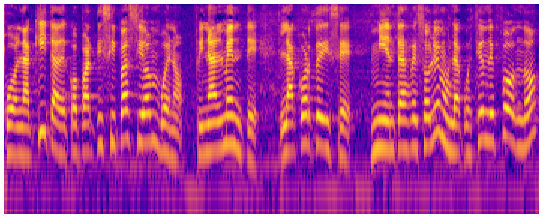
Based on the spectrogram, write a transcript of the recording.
Con la quita de coparticipación, bueno, finalmente la Corte dice, mientras resolvemos la cuestión de fondo,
